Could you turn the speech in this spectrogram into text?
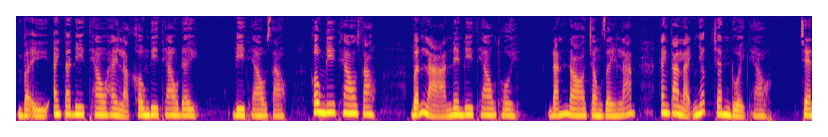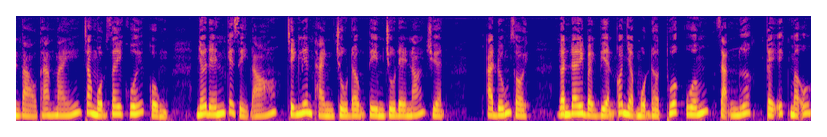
Vậy anh ta đi theo hay là không đi theo đây? Đi theo sao? Không đi theo sao? Vẫn là nên đi theo thôi. Đắn đo trong giây lát, anh ta lại nhấc chân đuổi theo. Chen vào thang máy trong một giây cuối cùng. Nhớ đến cái gì đó, Trịnh Liên Thành chủ động tìm chủ đề nói chuyện. À đúng rồi, gần đây bệnh viện có nhập một đợt thuốc uống dạng nước cây ích mẫu.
